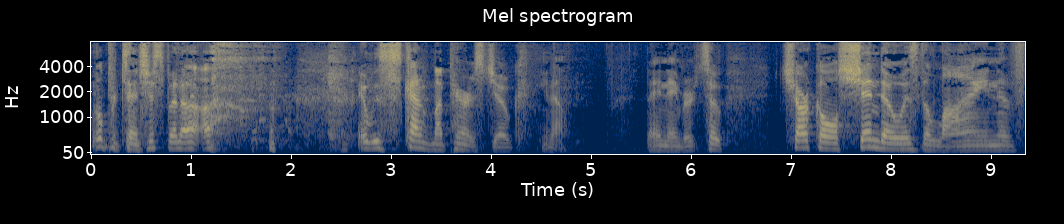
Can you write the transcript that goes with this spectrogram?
A little pretentious, but uh, it was kind of my parents' joke, you know. They named her. So Charcoal Shendo is the line of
